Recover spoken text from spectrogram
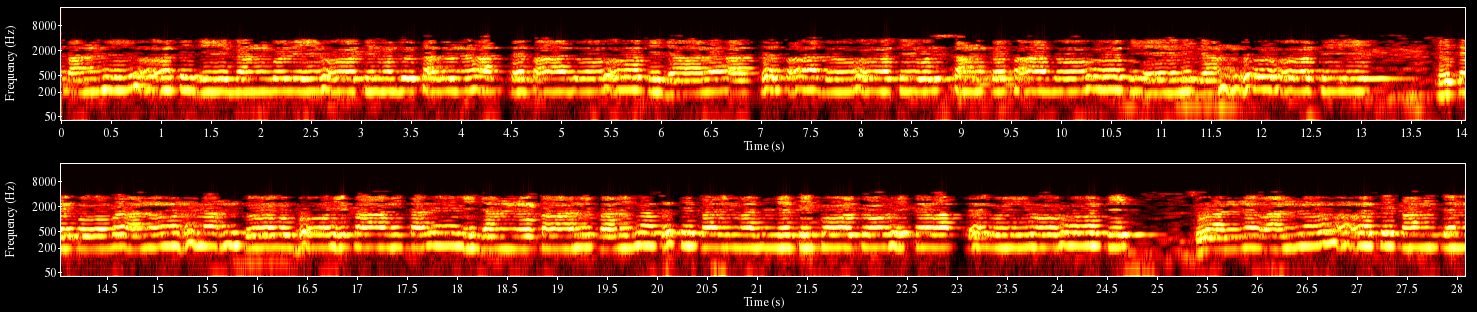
සංහිෝති දීගංගුලී හෝති මුදු සලුන අත්ථපාදෝ හෝති ජාල අත්ථපාදෝ හෝති උස්සංක පාදෝ හෝති නිජංගෝති සුතකෝව අනුනමන්තෝ භෝහිකාමිතරේ නිජන්නුකානි පරිමසති පරිමඤ්ඤති කෝටෝ හිතවක්ඛ ගුණි හෝති සුවන්න වන්නෝති පංචන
